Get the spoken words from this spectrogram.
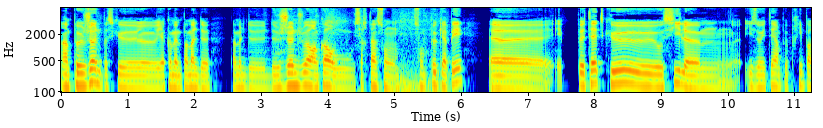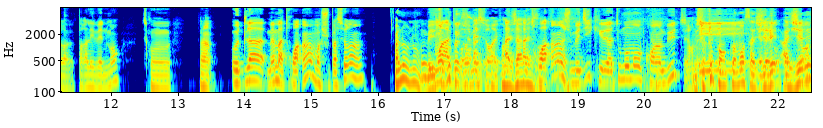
un, peu jeune parce que euh, il y a quand même pas mal de pas mal de, de, jeunes joueurs encore où certains sont, sont peu capés. Euh, et peut-être que aussi le, ils ont été un peu pris par, par l'événement parce qu'on enfin au-delà même à 3-1 moi je suis pas serein hein. Ah non, non, mais Moi, surtout à, 3-1, je me dis qu'à tout moment on prend un but. Mais surtout quand on commence à gérer, à gérer,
